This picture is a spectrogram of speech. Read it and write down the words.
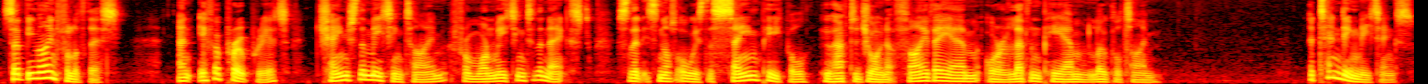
So be mindful of this, and if appropriate, change the meeting time from one meeting to the next so that it's not always the same people who have to join at 5am or 11pm local time. Attending meetings.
